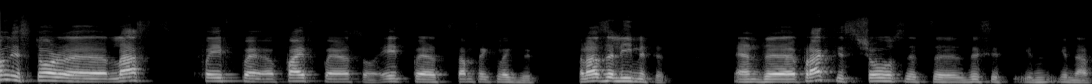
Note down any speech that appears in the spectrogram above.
only store uh, last five, pair, five pairs or eight pairs, something like this, rather limited. And uh, practice shows that uh, this is in, enough.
